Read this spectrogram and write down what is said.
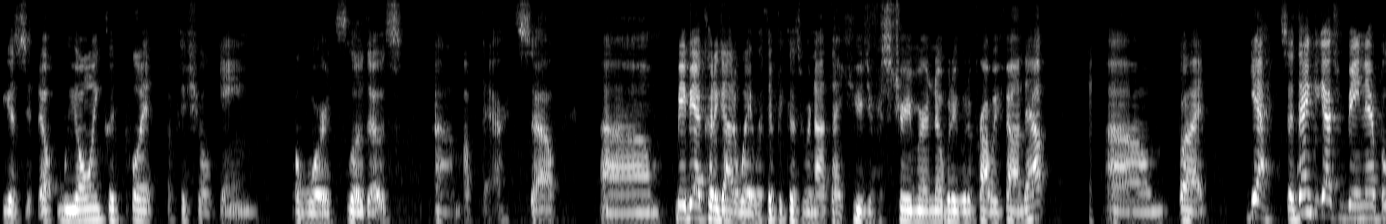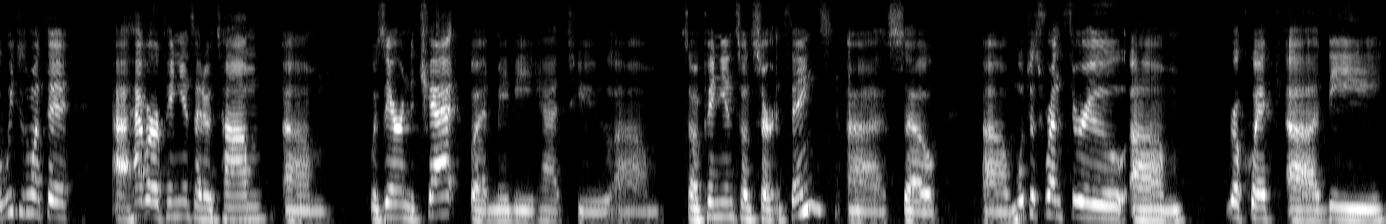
because it, we only could put official game awards logos um, up there. So um, maybe I could have got away with it because we're not that huge of a streamer and nobody would have probably found out. Um, but yeah, so thank you guys for being there. But we just want to uh, have our opinions. I know Tom um, was there in the chat, but maybe had to um, some opinions on certain things. Uh, so um, we'll just run through um, real quick uh, the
